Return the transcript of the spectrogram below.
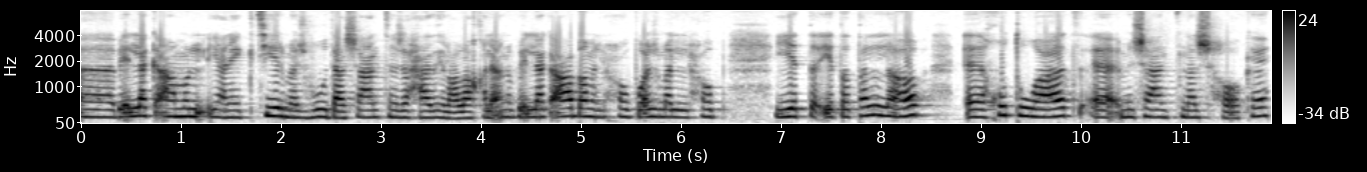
آه بيقول لك أعمل يعني كتير مجهود عشان تنجح هذه العلاقة لأنه بيقول لك أعظم الحب وأجمل الحب يتطلب آه، خطوات آه، مشان تنجحه أوكي؟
